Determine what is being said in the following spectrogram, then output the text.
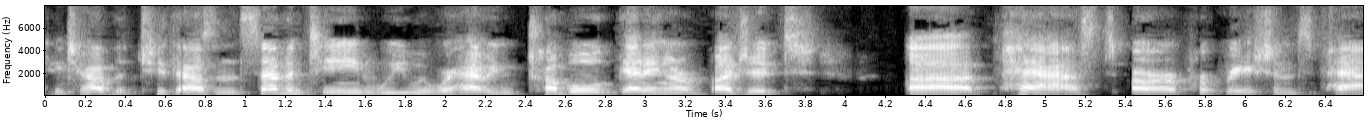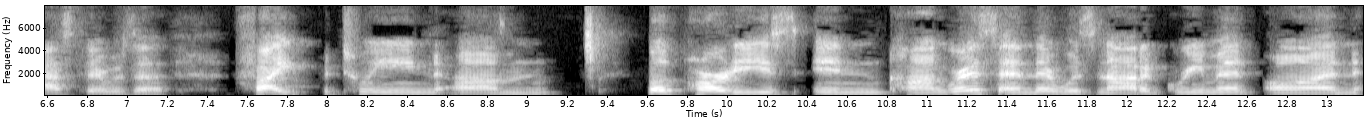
in 2017, we, we were having trouble getting our budget uh, passed, our appropriations passed. There was a fight between um, both parties in Congress, and there was not agreement on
